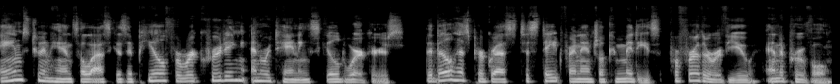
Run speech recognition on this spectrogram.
aims to enhance Alaska's appeal for recruiting and retaining skilled workers. The bill has progressed to state financial committees for further review and approval.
